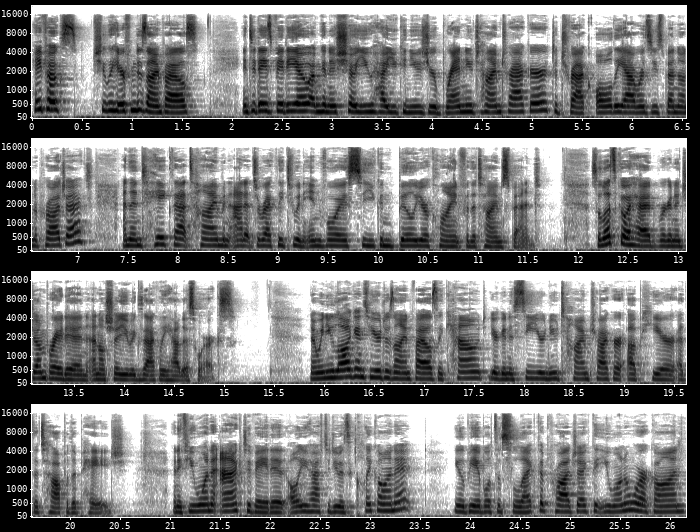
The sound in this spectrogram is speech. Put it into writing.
Hey folks, Sheila here from Design Files. In today's video, I'm going to show you how you can use your brand new time tracker to track all the hours you spend on a project, and then take that time and add it directly to an invoice so you can bill your client for the time spent. So let's go ahead, we're going to jump right in, and I'll show you exactly how this works. Now when you log into your Design Files account, you're going to see your new time tracker up here at the top of the page. And if you want to activate it, all you have to do is click on it, you'll be able to select the project that you want to work on,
